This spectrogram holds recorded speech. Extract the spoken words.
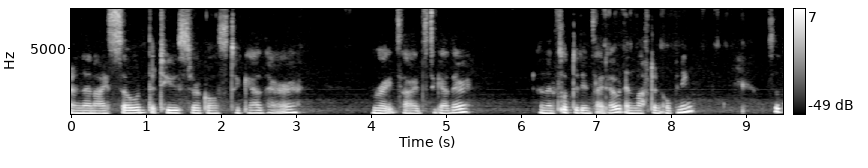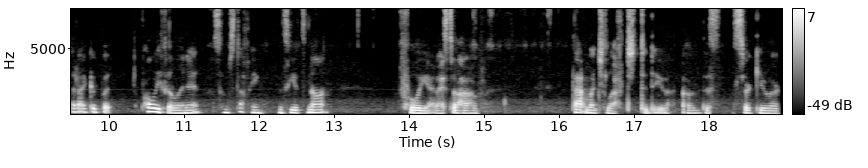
And then I sewed the two circles together right sides together and then flipped it inside out and left an opening so that I could put polyfill in it, some stuffing. You see it's not full yet. I still have that much left to do of this circular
